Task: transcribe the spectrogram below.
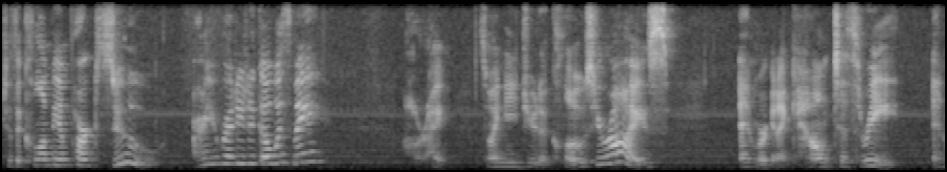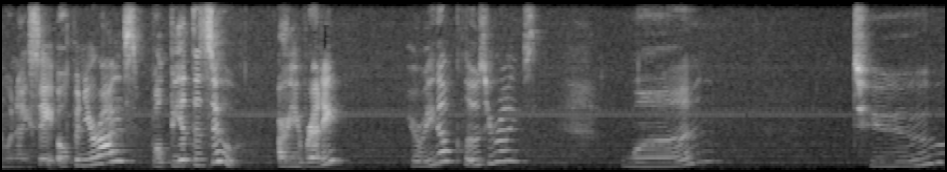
to the Columbian Park Zoo. Are you ready to go with me? All right, so I need you to close your eyes and we're gonna count to three. And when I say open your eyes, we'll be at the zoo. Are you ready? Here we go, close your eyes. One, two,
